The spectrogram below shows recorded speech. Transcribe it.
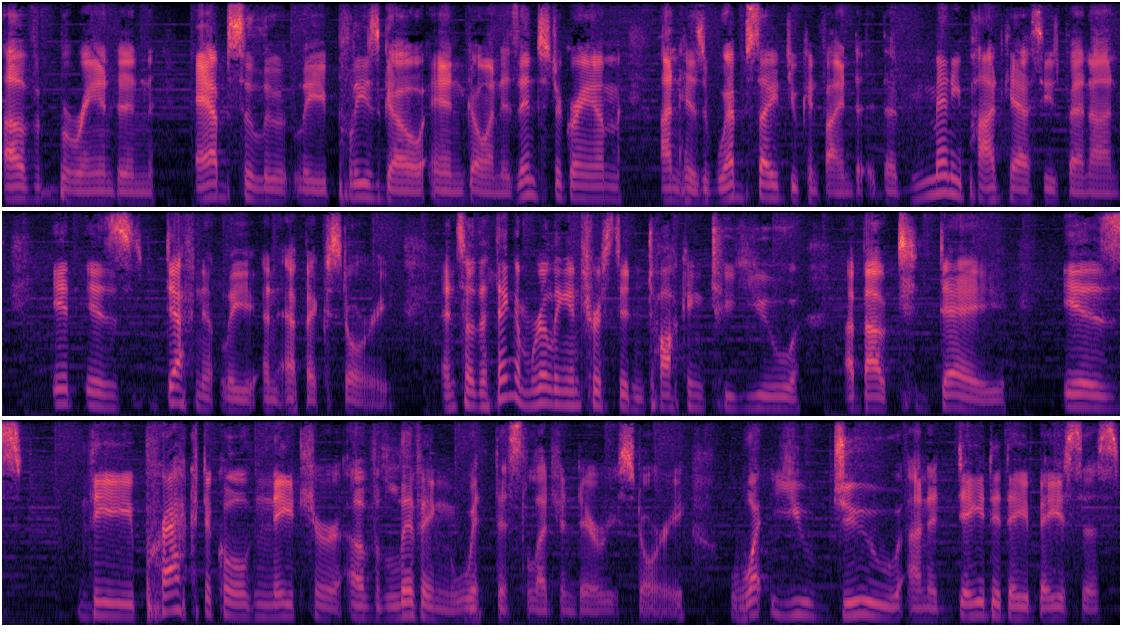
of Brandon, absolutely please go and go on his Instagram, on his website. You can find the many podcasts he's been on. It is definitely an epic story. And so, the thing I'm really interested in talking to you about today is the practical nature of living with this legendary story. What you do on a day to day basis,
